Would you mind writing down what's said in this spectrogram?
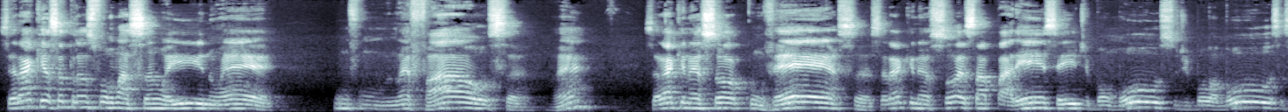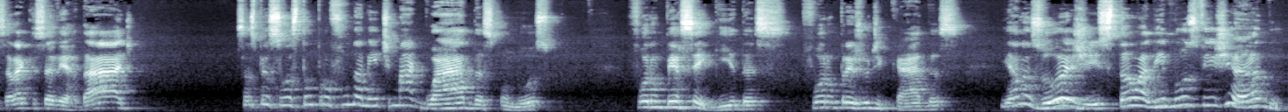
Será que essa transformação aí não é um, não é falsa, né? Será que não é só conversa? Será que não é só essa aparência aí de bom moço, de boa moça? Será que isso é verdade? Essas pessoas estão profundamente magoadas conosco, foram perseguidas, foram prejudicadas e elas hoje estão ali nos vigiando,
